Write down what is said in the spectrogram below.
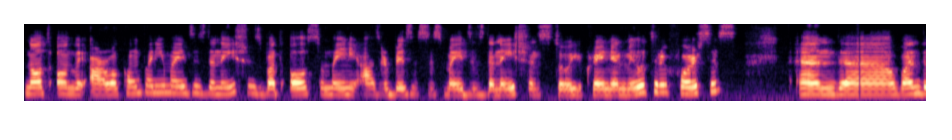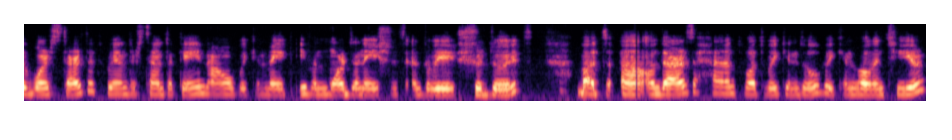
not only our company made these donations but also many other businesses made these donations to ukrainian military forces and uh, when the war started, we understand okay, now we can make even more donations and we should do it. But uh, on the other hand, what we can do, we can volunteer.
